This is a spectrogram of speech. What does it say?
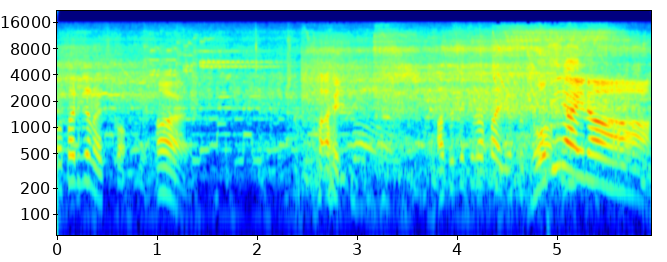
当たりじゃないですか。はい。はい当ててくださいよ伸びないな。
